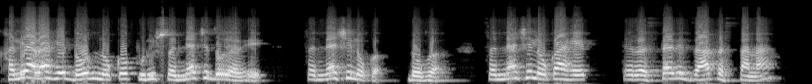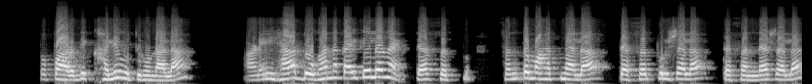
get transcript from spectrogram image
खाली आला हे दोन लोक पुरुष संन्यासी जो आहे संन्याशी लोक दोघं. संन्याशी लोक आहेत ते रस्त्याने जात असताना तो पारधी खाली उतरून आला आणि ह्या दोघांना काही केलं नाही? त्या सत संत महात्म्याला त्या सत्पुरुषाला त्या संन्याशाला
